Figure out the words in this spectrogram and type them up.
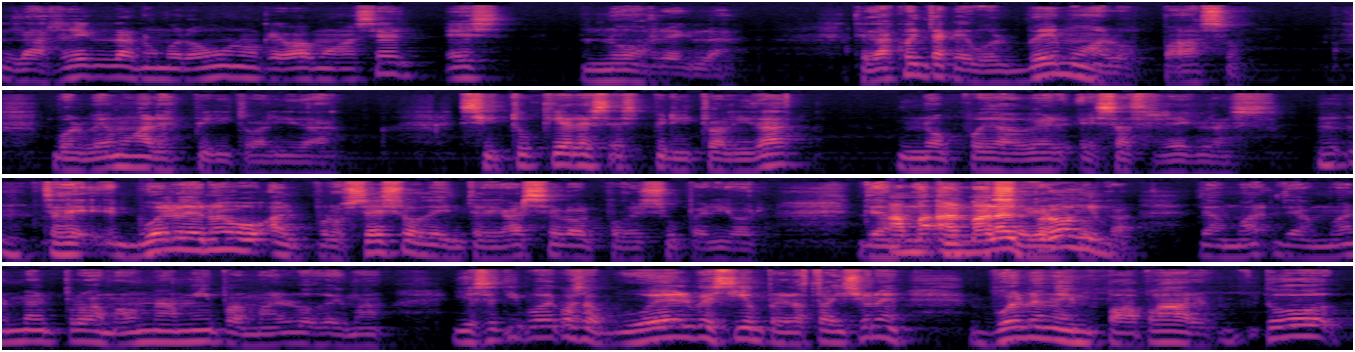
la regla número uno que vamos a hacer es no regla. Te das cuenta que volvemos a los pasos, volvemos a la espiritualidad. Si tú quieres espiritualidad, no puede haber esas reglas. Entonces, vuelve de nuevo al proceso de entregárselo al poder superior. De Ama- amar al prójimo. De, amar- de amarme al prójimo, amarme a mí para amar a los demás. Y ese tipo de cosas vuelve siempre. Las tradiciones vuelven a empapar. Todo,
